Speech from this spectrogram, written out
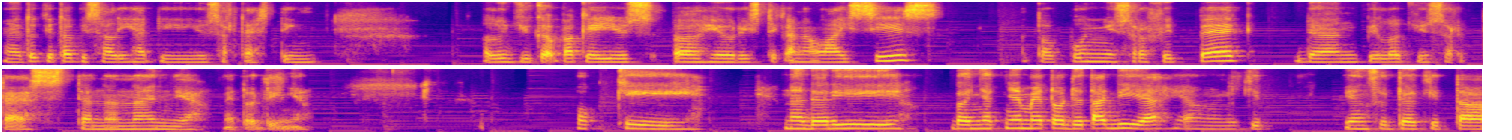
Nah itu kita bisa lihat di user testing. Lalu juga pakai use uh, heuristic analysis ataupun user feedback dan pilot user test dan lain-lain ya metodenya. Oke, nah dari banyaknya metode tadi ya yang kita, yang sudah kita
